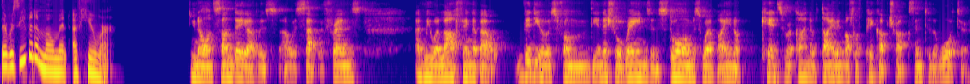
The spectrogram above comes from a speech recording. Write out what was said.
there was even a moment of humor. You know, on Sunday, I was I was sat with friends, and we were laughing about videos from the initial rains and storms, whereby you know kids were kind of diving off of pickup trucks into the water.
